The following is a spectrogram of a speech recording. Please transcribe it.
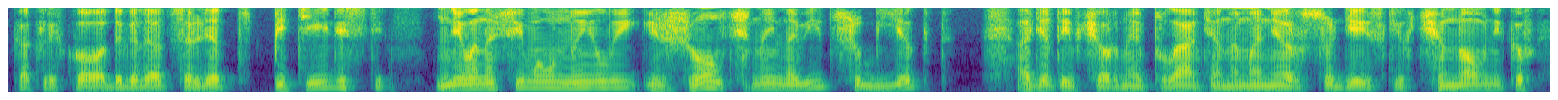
как легко догадаться, лет пятидесяти, невыносимо унылый и желчный на вид субъект, одетый в черное платье на манер судейских чиновников —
